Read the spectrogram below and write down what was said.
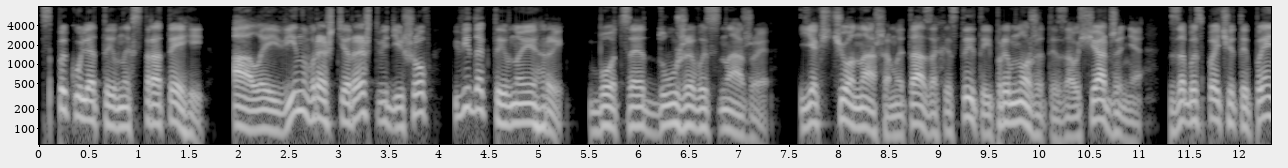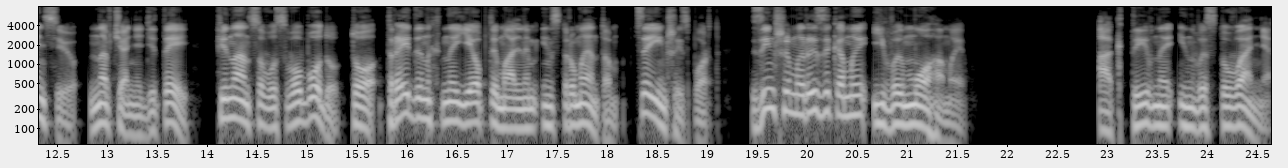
спекулятивних стратегій, але й він, врешті-решт, відійшов від активної гри, бо це дуже виснажує. Якщо наша мета захистити і примножити заощадження, забезпечити пенсію, навчання дітей, фінансову свободу, то трейдинг не є оптимальним інструментом, це інший спорт з іншими ризиками і вимогами. Активне інвестування.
